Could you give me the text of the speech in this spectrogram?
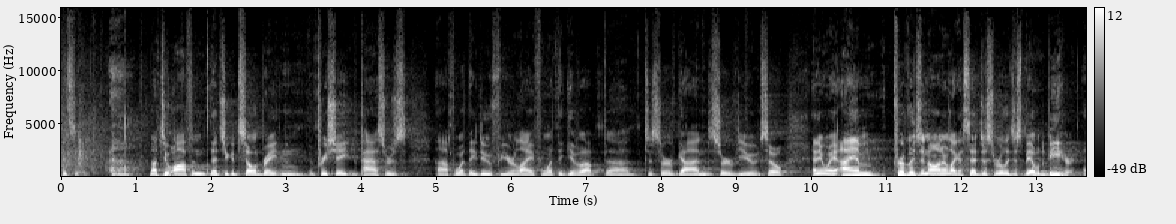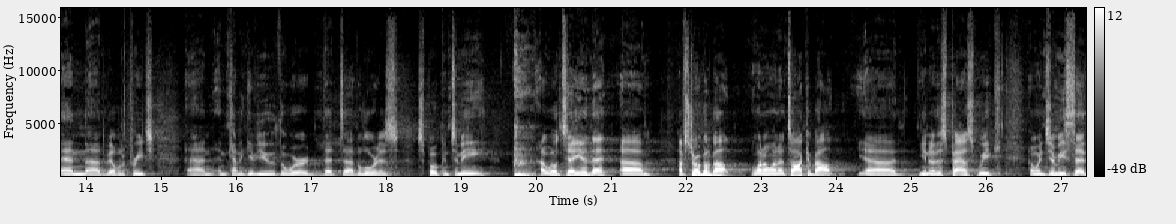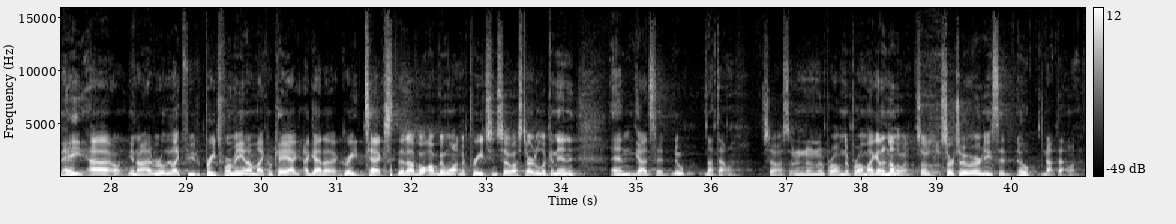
It's not too often that you could celebrate and appreciate the pastors uh, for what they do for your life and what they give up uh, to serve God and to serve you. And so, anyway, I am privileged and honored, like I said, just really just to be able to be here and uh, to be able to preach and, and kind of give you the word that uh, the Lord has spoken to me. I will tell you that um, I've struggled about what I want to talk about. Uh, you know, this past week, and when Jimmy said, Hey, uh, you know, I'd really like for you to preach for me, and I'm like, Okay, I, I got a great text that I've, I've, been wanting to preach. And so I started looking in, and, and God said, Nope, not that one. So I said, No, no problem, no problem. I got another one. So search over, and he said, Nope, not that one.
